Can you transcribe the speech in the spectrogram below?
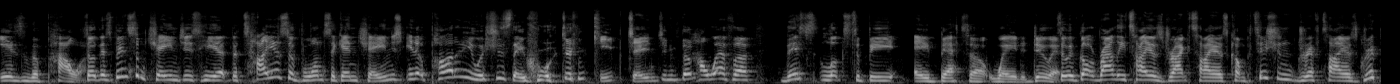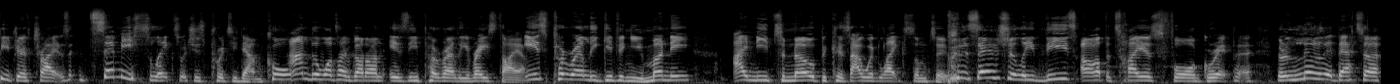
is the power. So there's been some changes here. The tires have once again changed. You know, part of me wishes they wouldn't keep changing them. However, this looks to be a better way to do it. So we've got rally tires, drag tires, competition drift tires, grippy drift tires, semi-slicks, which is pretty damn cool. And the ones I've got on is the Pirelli race tire. Is Pirelli giving you money? I need to know because I would like some too. But essentially, these are the tires for grip. They're a little bit better,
